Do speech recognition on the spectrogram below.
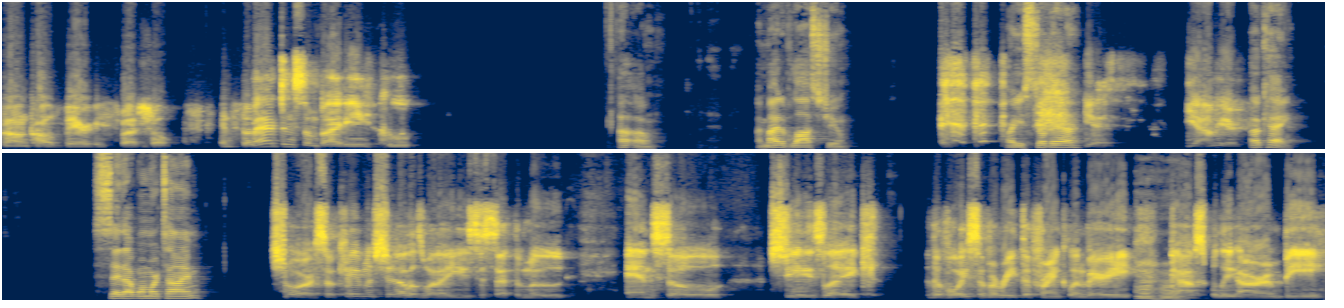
song called Very Special. And so imagine somebody who Uh oh. I might have lost you. Are you still there? Yes. Yeah, I'm here. Okay. Say that one more time. Sure. So K Michelle is what I use to set the mood. And so she's like the voice of Aretha Franklin, very Mhm. gospely R&B,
